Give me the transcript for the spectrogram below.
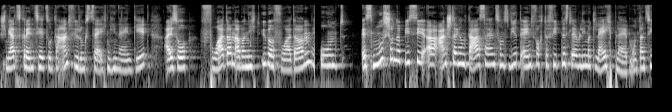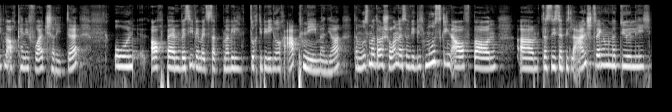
Schmerzgrenze jetzt unter Anführungszeichen hineingeht, also fordern, aber nicht überfordern und es muss schon ein bisschen äh, Anstrengung da sein, sonst wird einfach der Fitnesslevel immer gleich bleiben und dann sieht man auch keine Fortschritte. Und auch beim, weiß ich, wenn man jetzt sagt, man will durch die Bewegung auch abnehmen, ja, dann muss man da schon also wirklich Muskeln aufbauen. Ähm, das ist ein bisschen Anstrengung natürlich,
